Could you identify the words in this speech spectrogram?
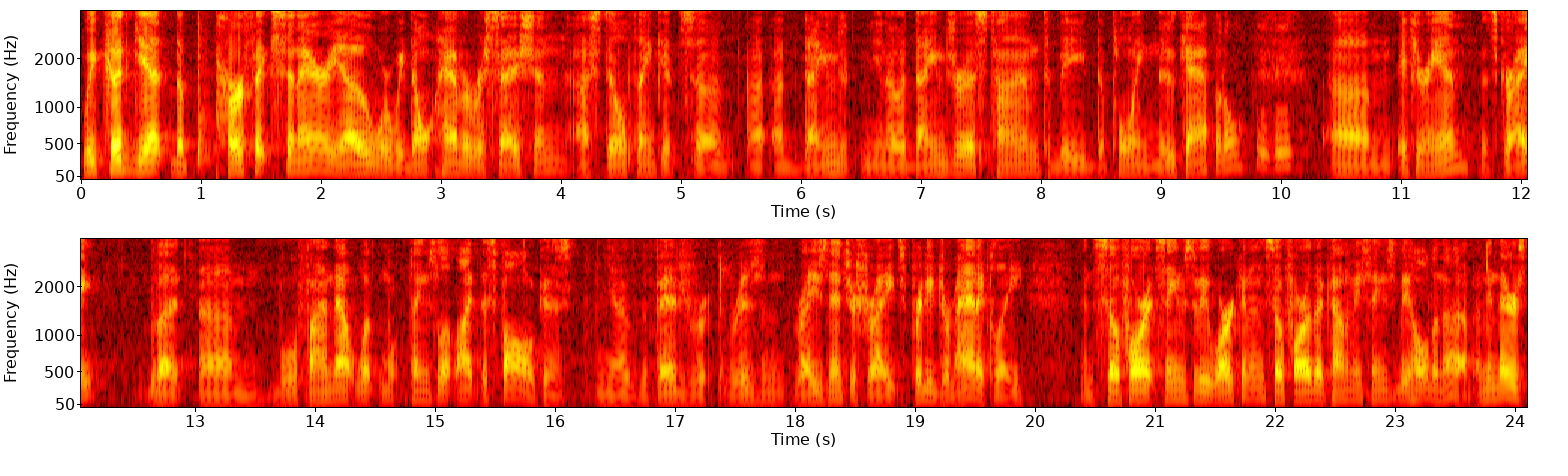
we could get the perfect scenario where we don't have a recession. I still think it's a, a, a danger, you know, a dangerous time to be deploying new capital. Um, if you're in, it's great, but um, we'll find out what things look like this fall because you know the Fed's r- risen, raised interest rates pretty dramatically, and so far it seems to be working, and so far the economy seems to be holding up. I mean, there's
